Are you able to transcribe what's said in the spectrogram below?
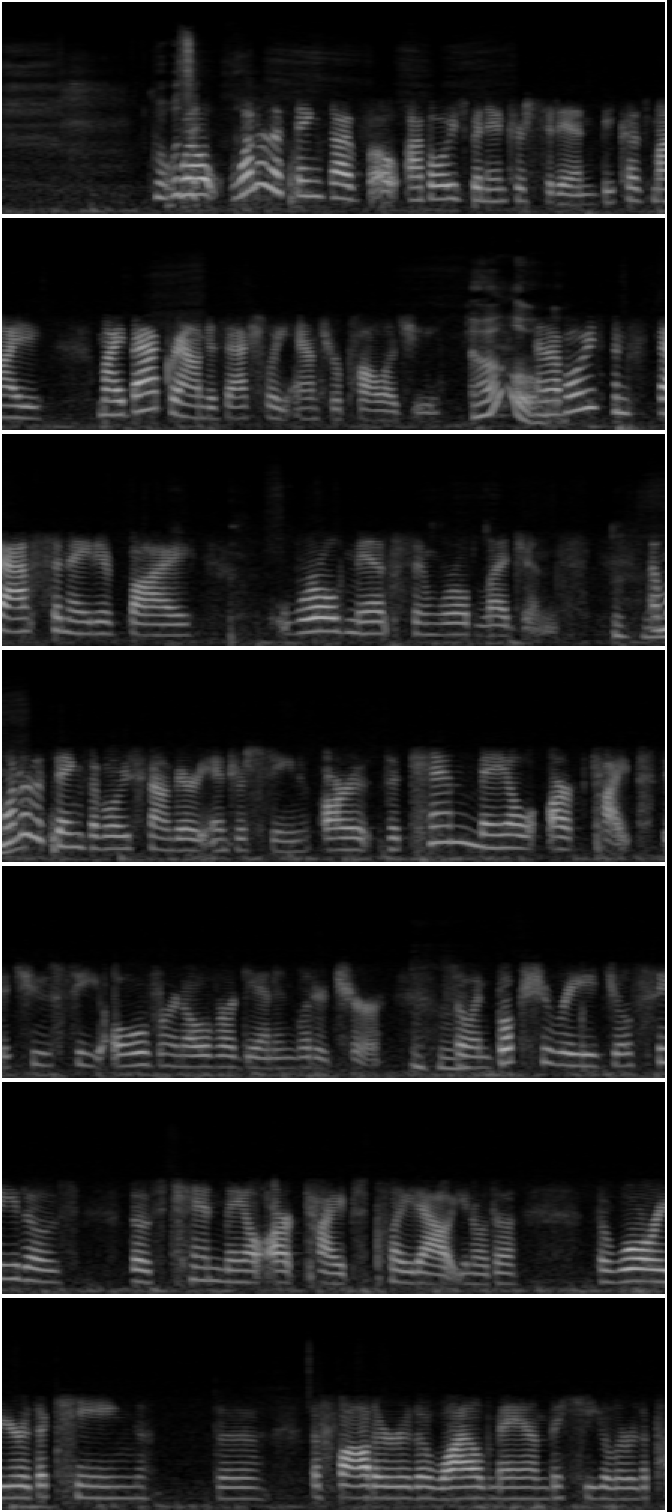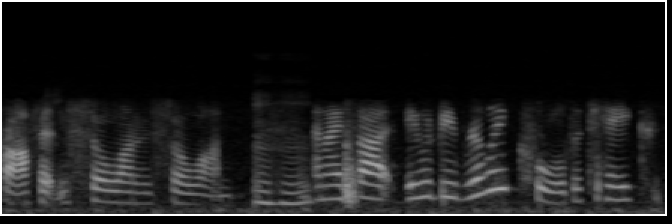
What was well, one of the things I've I've always been interested in because my my background is actually anthropology. Oh, and I've always been fascinated by world myths and world legends. And one of the things I've always found very interesting are the 10 male archetypes that you see over and over again in literature. So in books you read, you'll see those those 10 male archetypes played out, you know, the the warrior, the king, the the father, the wild man, the healer, the prophet, and so on and so on. And I thought it would be really cool to take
